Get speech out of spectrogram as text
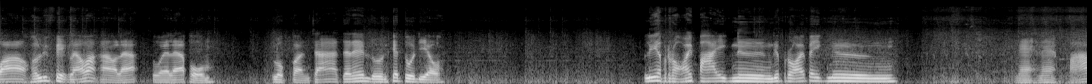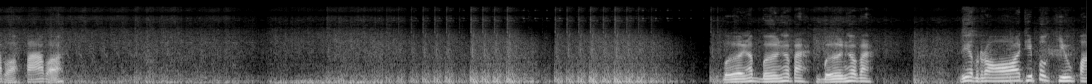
ว้าวเขารีเฟกแล้วอะเอาแล้วสวยแล้วผม หลบก่อนจ้าจะได้โดนแค่ตัวเดียว เรียบร้อยไปอีกหนึ่งเรียบร้อยไปอีกหนึ่งแน่แน่ฟ้าบเหรอฟ้าบเหรอเบิร์นครับเบิร์นเข้าไปเบิร์นเข้าไปเรียบร้อยทิปเปิลคิวไป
